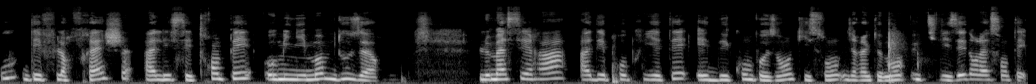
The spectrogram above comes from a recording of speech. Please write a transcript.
ou des fleurs fraîches à laisser tremper au minimum 12 heures. Le macérat a des propriétés et des composants qui sont directement utilisés dans la santé.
